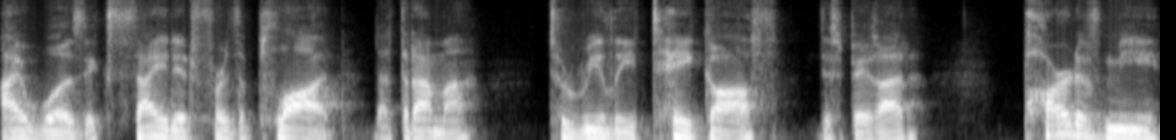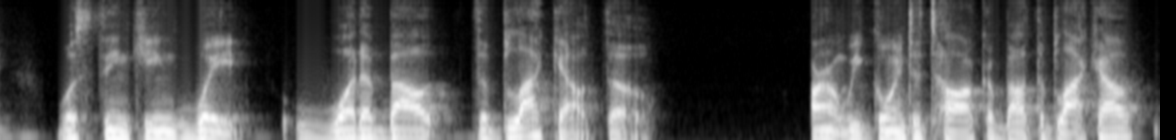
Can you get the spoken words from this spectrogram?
I was excited for the plot, la trama, to really take off, despegar. Part of me was thinking, wait, what about the blackout though? Aren't we going to talk about the blackout?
